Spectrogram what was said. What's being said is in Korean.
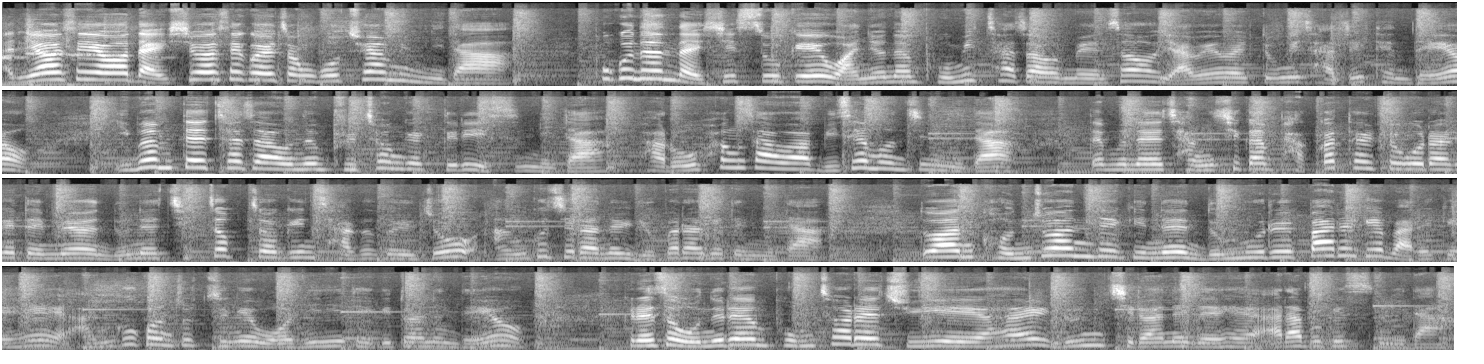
안녕하세요. 날씨와 생활 정보 최현입니다. 포근한 날씨 속에 완연한 봄이 찾아오면서 야외 활동이 잦을 텐데요. 이맘때 찾아오는 불청객들이 있습니다. 바로 황사와 미세먼지입니다. 때문에 장시간 바깥 활동을 하게 되면 눈에 직접적인 자극을 줘 안구 질환을 유발하게 됩니다. 또한 건조한 대기는 눈물을 빠르게 마르게 해 안구 건조증의 원인이 되기도 하는데요. 그래서 오늘은 봄철에 주의해야 할 눈 질환에 대해 알아보겠습니다.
